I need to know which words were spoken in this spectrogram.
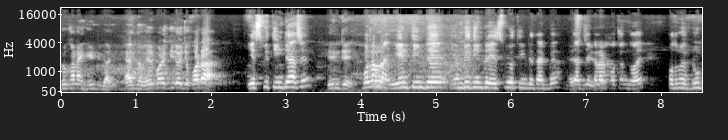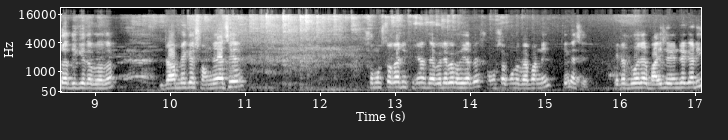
দুখানা হিট গাড়ি। একদম এরপরে কি রয়েছে কটা? এসপি তিনটে আছে। তিনটে। বললাম না এন তিনটে এমডি তিনটে এসপিও তিনটে থাকবে যার যে কালার পছন্দ হয়। প্রথমে ব্লুটা দিকে দেবো দাদা। ড্রাম ব্রেকের সঙ্গে আছে। সমস্ত গাড়ি ফিনান্স অ্যাভেলেবেল হয়ে যাবে সমস্যার কোনো ব্যাপার নেই ঠিক আছে? এটা দু হাজার বাইশের এন্ডের গাড়ি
